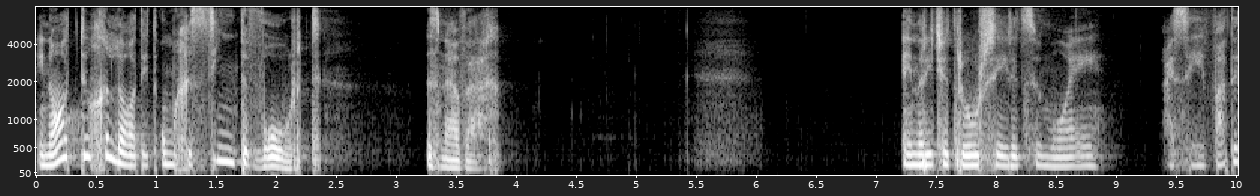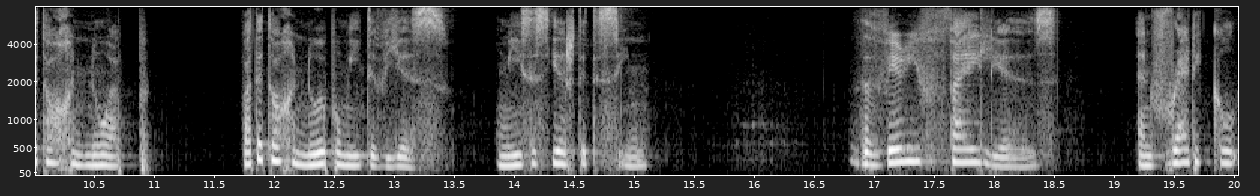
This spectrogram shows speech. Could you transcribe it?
en haar toegelaat het om gesien te word, is nou weg. En Richard Rohr sê dit so mooi. Hy sê wat het haar genoop? Wat het haar genoop om hier te wees? Om Jesus eers te sien? The very failures and radical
